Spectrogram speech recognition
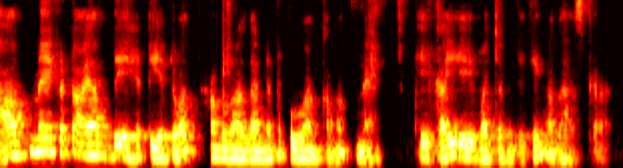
ආත්මයකට අයත් දේ හැටියටවත් හඳුනා ගන්නට පුළුවන් කමක් නැහැ. ඒකයි මේ වචන දෙකෙන් අදහස් කරන්නේ.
